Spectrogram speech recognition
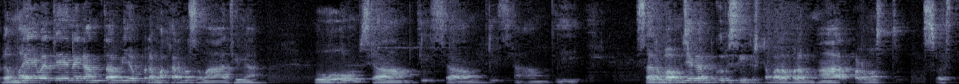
బ్రహ్మైవతేన గంతవ్యం బ్రహ్మకర్మ సమాధిన. ఓం శాంతి శాంతి శాంతి. సర్వం జగద్గురు శ్రీకృష్ణ పరబ్రహ్మార్పణమస్తు స్వస్తి.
